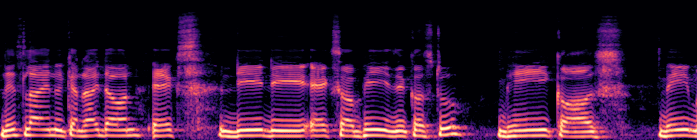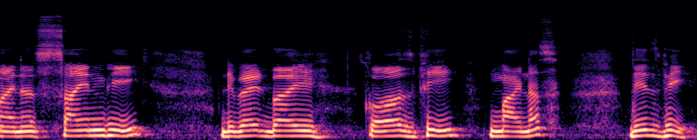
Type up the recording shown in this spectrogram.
this line we can write down x d dx of v is equals to v cos v minus sin v divided by cos v minus this v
